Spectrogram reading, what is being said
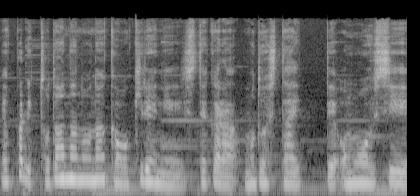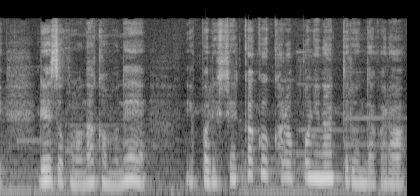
やっぱり戸棚の中をきれいにしてから戻したいって思うし冷蔵庫の中もねやっぱりせっかく空っぽになってるんだから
